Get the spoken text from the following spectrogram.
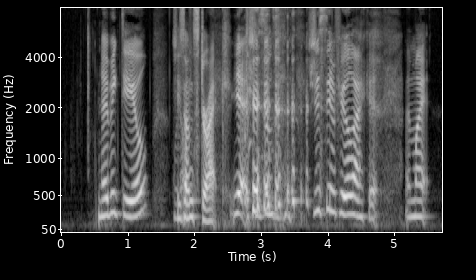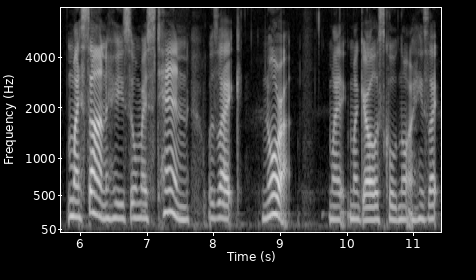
no big deal. She's on strike. Yeah, she's on, she just didn't feel like it. And my my son, who's almost ten, was like, Nora, my my girl is called Nora. He's like,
